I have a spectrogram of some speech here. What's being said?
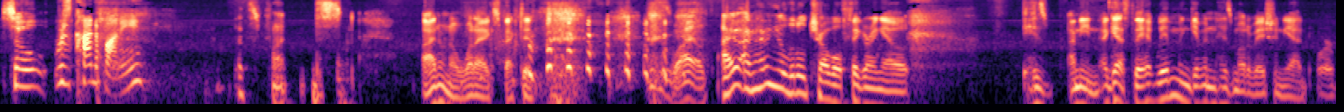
So which is kind of funny. that's fun. This, I don't know what I expected. This is wild. I, I'm having a little trouble figuring out his. I mean, I guess they we haven't been given his motivation yet, or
